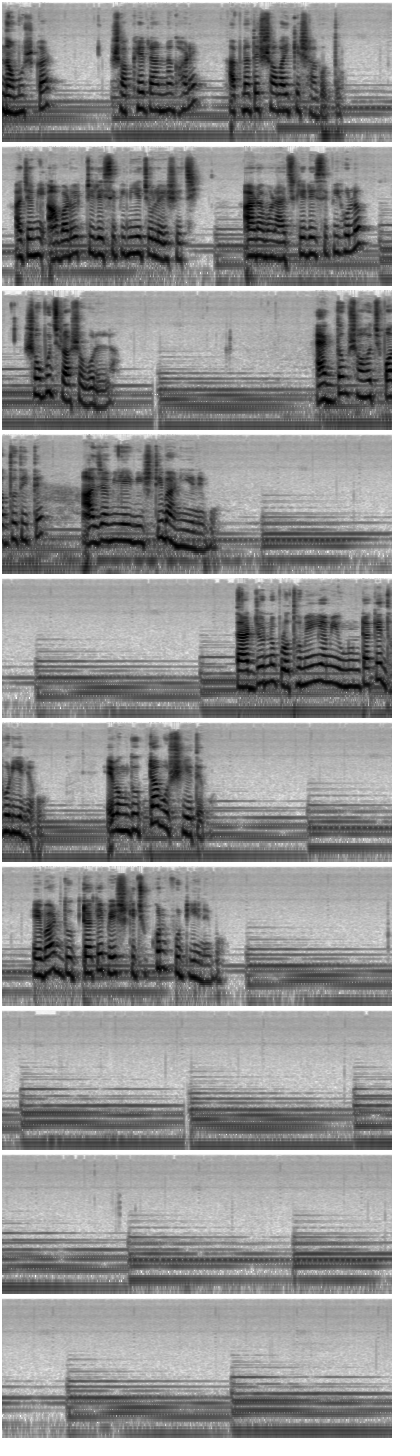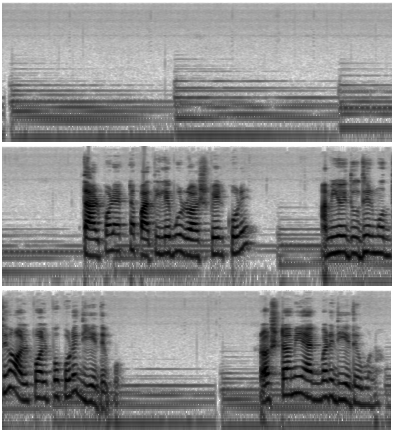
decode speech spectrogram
নমস্কার। শখের রান্নাঘরে আপনাদের সবাইকে স্বাগত। আজ আমি আবারও একটি রেসিপি নিয়ে চলে এসেছি। আর আমার আজকের রেসিপি হলো সবুজ রসগোল্লা। একদম সহজ পদ্ধতিতে আজ আমি এই মিষ্টি বানিয়ে নেব। তার জন্য প্রথমেই আমি উনুনটাকে ধরিয়ে নেব এবং দুধটা বসিয়ে দেব। এবার দুধটাকে বেশ কিছুক্ষণ ফুটিয়ে নেব। তারপর একটা পাতিলেবুর রস বের করে আমি ওই দুধের মধ্যে অল্প অল্প করে দিয়ে দেব। রসটা আমি একবারে দিয়ে দেব না।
